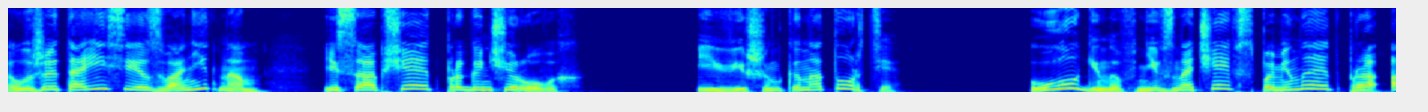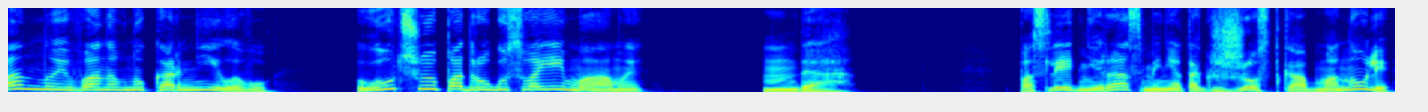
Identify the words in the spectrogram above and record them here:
Лже-Таисия звонит нам и сообщает про Гончаровых. И вишенка на торте. Логинов невзначай вспоминает про Анну Ивановну Корнилову, лучшую подругу своей мамы, да. Последний раз меня так жестко обманули,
